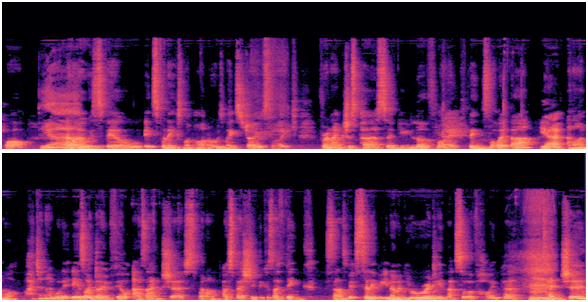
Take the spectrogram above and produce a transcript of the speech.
plot. Yeah. And I always feel it's funny because my partner always makes jokes like, for an anxious person, you love like things like that. Yeah. And I'm not, I don't know what it is. I don't feel as anxious when I'm, especially because I think, sounds a bit silly, but you know, when you're already in that sort of hyper Hmm. tension,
